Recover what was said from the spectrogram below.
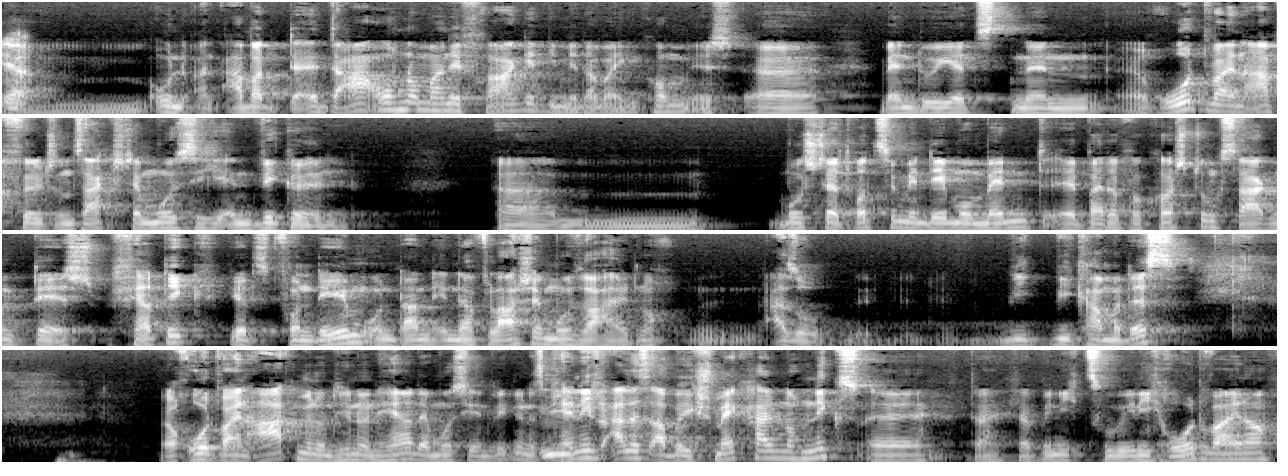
ja. Ähm, und, aber da auch nochmal eine Frage, die mir dabei gekommen ist, äh, wenn du jetzt einen Rotwein abfüllst und sagst, der muss sich entwickeln, ähm, musst ja trotzdem in dem Moment äh, bei der Verkostung sagen, der ist fertig jetzt von dem und dann in der Flasche muss er halt noch, also wie, wie kann man das? Rotwein atmen und hin und her, der muss sich entwickeln. Das kenne ich alles, aber ich schmecke halt noch nix. Äh, da, da bin ich zu wenig Rotweiner,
